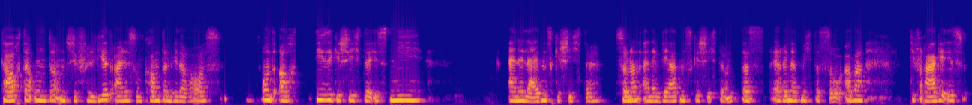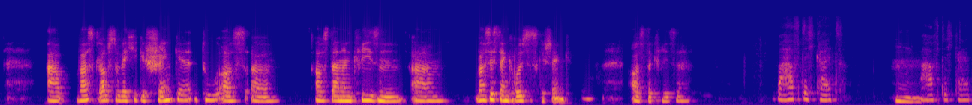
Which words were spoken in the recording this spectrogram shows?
taucht da unter und sie verliert alles und kommt dann wieder raus. Und auch diese Geschichte ist nie eine Leidensgeschichte, sondern eine Werdensgeschichte. Und das erinnert mich das so. Aber die Frage ist, äh, was glaubst du, welche Geschenke du aus, äh, aus deinen Krisen, äh, was ist dein größtes Geschenk aus der Krise? Wahrhaftigkeit. Hm. Wahrhaftigkeit.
